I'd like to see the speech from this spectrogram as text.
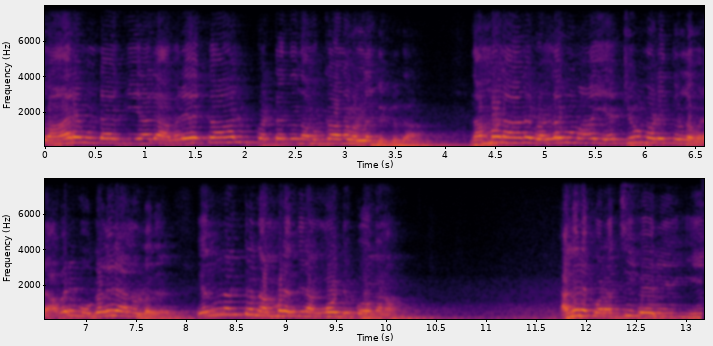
ദ്വാരമുണ്ടാക്കിയാൽ അവരെക്കാൾ പെട്ടെന്ന് നമുക്കാണ് വെള്ളം കിട്ടുക. നമ്മളാണ് വെള്ളവുമായി ഏറ്റവും അടുത്തുള്ളവർ അവർ മുകളിലാണുള്ളത്. എന്നിട്ട് നമ്മൾ എന്തിന് അങ്ങോട്ട് പോകണം? അങ്ങനെ കുറച്ച് പേര് ഈ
